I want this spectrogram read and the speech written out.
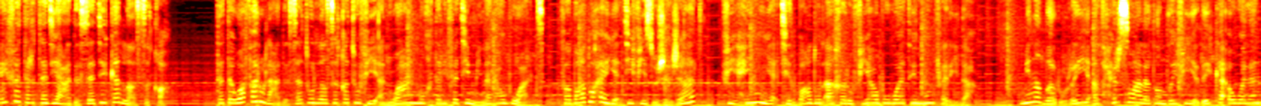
كيف ترتدي عدساتك اللاصقة؟ تتوافر العدسات اللاصقة في أنواع مختلفة من العبوات، فبعضها يأتي في زجاجات، في حين يأتي البعض الآخر في عبوات منفردة. من الضروري الحرص على تنظيف يديك أولاً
